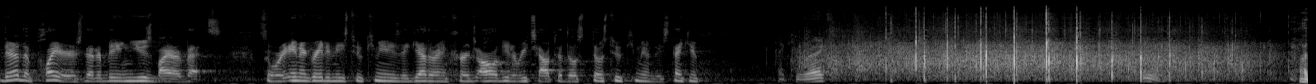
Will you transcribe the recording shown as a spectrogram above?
they're the players that are being used by our vets. So we're integrating these two communities together. I encourage all of you to reach out to those those two communities. Thank you. Thank you, Rick. Uh,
